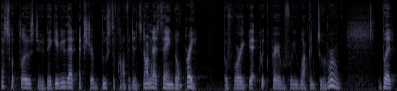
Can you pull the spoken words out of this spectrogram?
That's what clothes do. They give you that extra boost of confidence. Now, I'm not saying don't pray before get quick prayer before you walk into a room, but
